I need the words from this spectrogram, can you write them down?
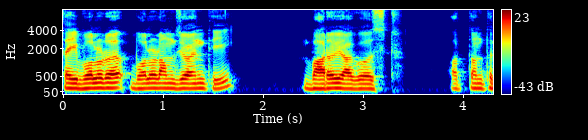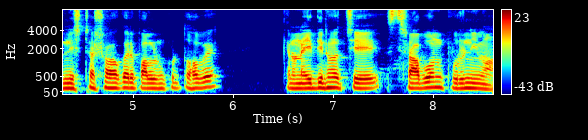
তাই বলরা, বলরাম জয়ন্তী বারোই আগস্ট অত্যন্ত নিষ্ঠা সহকারে পালন করতে হবে। কেননা এই দিন হচ্ছে শ্রাবণ পূর্ণিমা।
